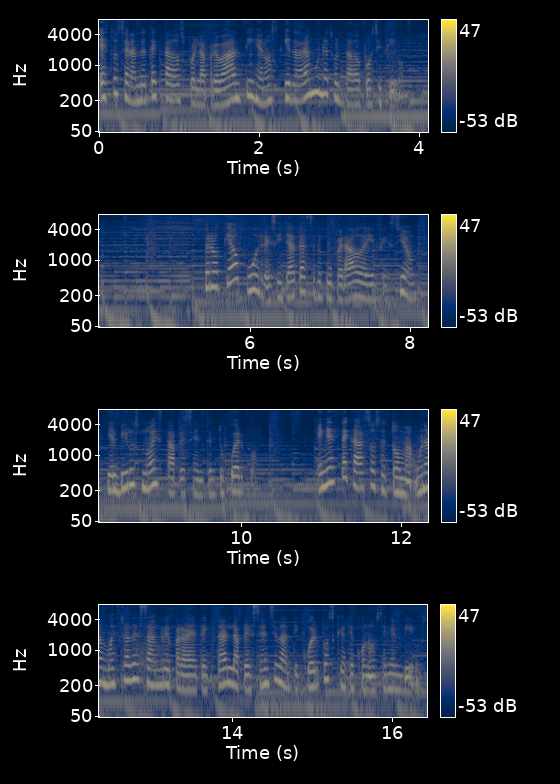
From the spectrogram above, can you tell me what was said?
estos serán detectados por la prueba de antígenos y darán un resultado positivo. Pero ¿qué ocurre si ya te has recuperado de la infección y el virus no está presente en tu cuerpo? En este caso se toma una muestra de sangre para detectar la presencia de anticuerpos que reconocen el virus.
